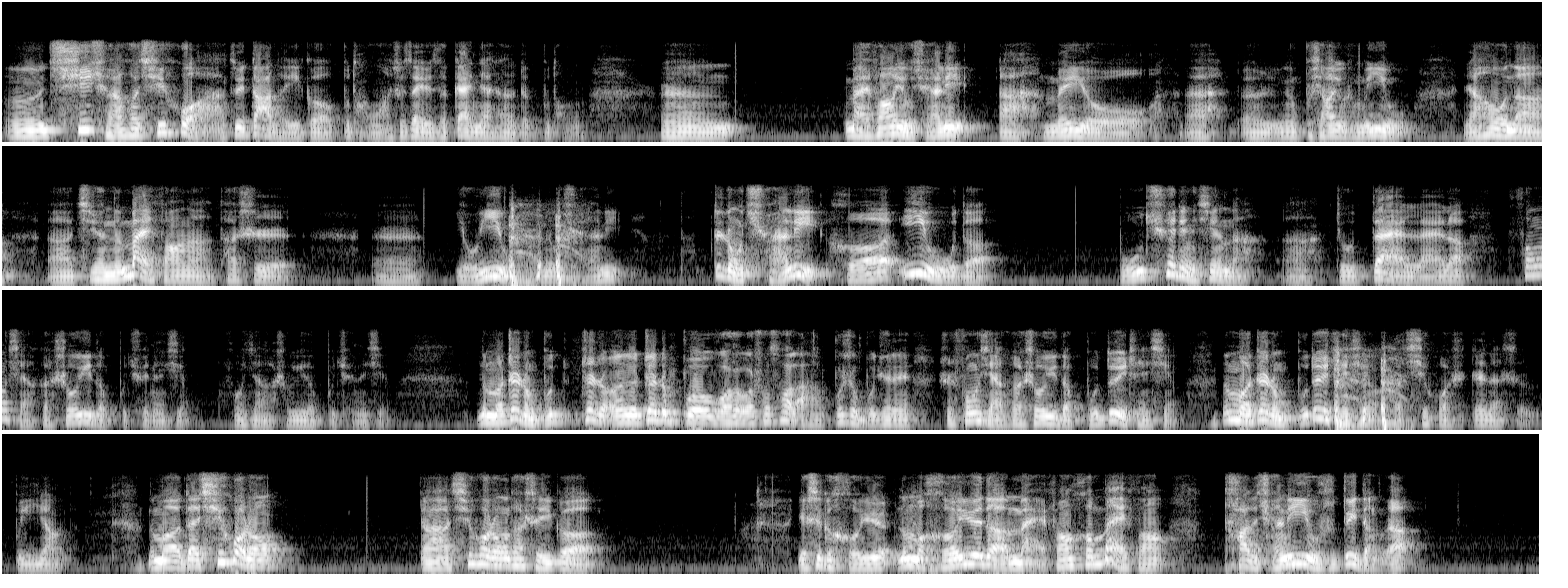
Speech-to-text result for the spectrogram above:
嗯，期权和期货啊，最大的一个不同啊，就在于它概念上的这个不同。嗯。买方有权利啊，没有呃呃不想有什么义务。然后呢，呃，期权的卖方呢，他是呃有义务没有权利。这种权利和义务的不确定性呢，啊，就带来了风险和收益的不确定性。风险和收益的不确定性。那么这种不这种呃这种不我我说错了啊，不是不确定，是风险和收益的不对称性。那么这种不对称性和期货是真的是不一样的。那么在期货中，啊，期货中它是一个，也是个合约。那么合约的买方和卖方，它的权利义务是对等的，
